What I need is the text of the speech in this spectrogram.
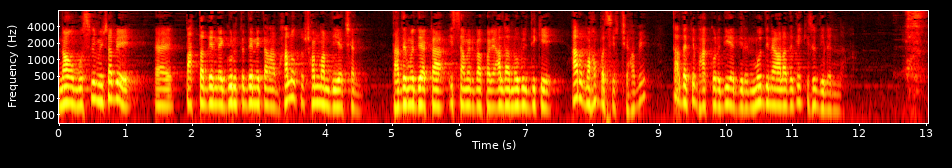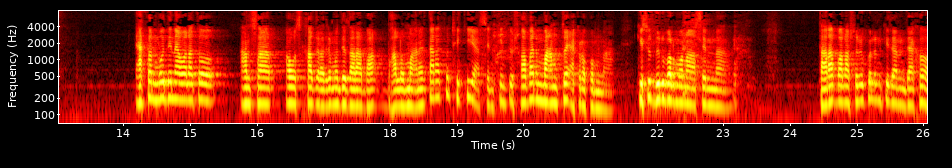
নও মুসলিম হিসাবে পাত্তা দেন গুরুত্ব দেন তারা ভালো সম্মান দিয়েছেন। তাদের মধ্যে একটা ইসলামের ব্যাপারে আল্লাহ নবীর দিকে আরও মহব্বত সৃষ্টি হবে। তাদেরকে ভাগ করে দিয়ে দিলেন। মদিনাওয়ালাদেরকে কিছু দিলেন না। এখন মদিনাওয়ালা তো আনসার আউস খাজরাদের মধ্যে যারা ভালো মানেন তারা তো ঠিকই আছেন, কিন্তু সবার মান তো একরকম না। কিছু দুর্বল মনে আছেন না। তারা বলা শুরু করলেন কি জানেন? দেখো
